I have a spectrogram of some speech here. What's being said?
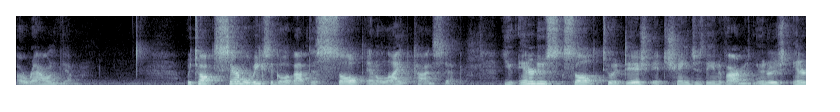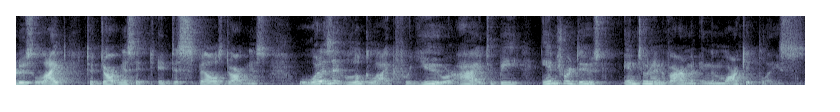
around them. We talked several weeks ago about this salt and light concept. You introduce salt to a dish, it changes the environment. You introduce, introduce light to darkness, it, it dispels darkness. What does it look like for you or I to be introduced into an environment in the marketplace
